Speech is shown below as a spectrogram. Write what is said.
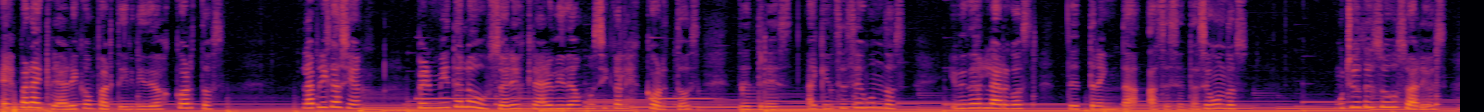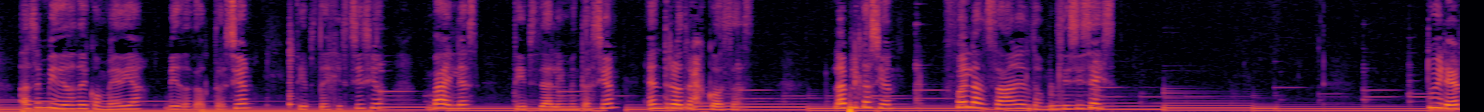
es para crear y compartir videos cortos. La aplicación permite a los usuarios crear videos musicales cortos de 3 a 15 segundos y videos largos de 30 a 60 segundos. Muchos de sus usuarios hacen videos de comedia, videos de actuación, tips de ejercicio, bailes, tips de alimentación, entre otras cosas. La aplicación fue lanzada en el 2016. Twitter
